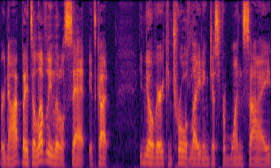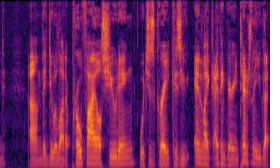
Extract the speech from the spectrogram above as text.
or not. But it's a lovely little set. It's got you know very controlled lighting just from one side. Um, they do a lot of profile shooting, which is great because you and like I think very intentionally you got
